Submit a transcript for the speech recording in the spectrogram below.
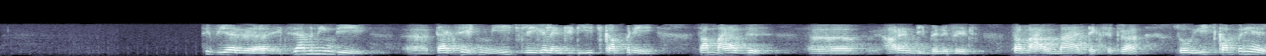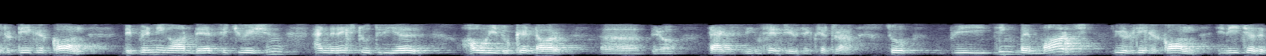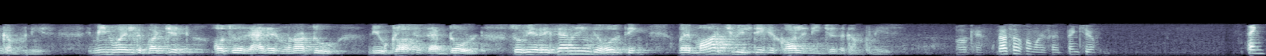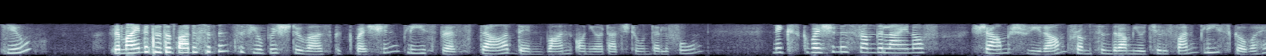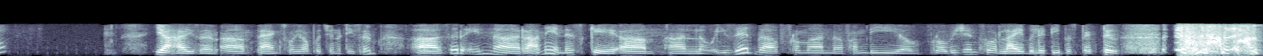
See, we are uh, examining the uh, taxation in each legal entity, each company. Some have this uh, R&D benefits, some have MAT, etc. So each company has to take a call depending on their situation and the next two, three years, how we look at our, uh, you know, tax incentives, etc. So we think by March we will take a call in each of the companies. Meanwhile, the budget also has added one or two new clauses, I'm told. So we are examining the whole thing. By March, we'll take a call in each of the companies. Okay. That's all from my side. Thank you. Thank you. Reminder to the participants, if you wish to ask a question, please press star then one on your touchtone telephone. Next question is from the line of Sham Shriram from Sindra Mutual Fund. Please go ahead. Yeah, hi, sir. Uh, thanks for the opportunity, sir. Uh, sir, in uh, Rane NSK, um, uh, is there uh, from uh, from the uh, provision for liability perspective,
